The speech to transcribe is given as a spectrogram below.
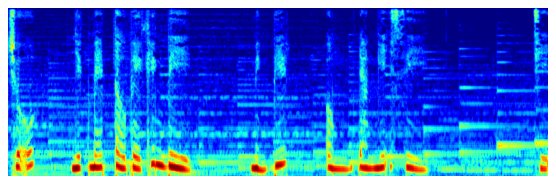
chỗ, nhếch mép tỏ vẻ khinh bỉ. Mình biết ông đang nghĩ gì. Chị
